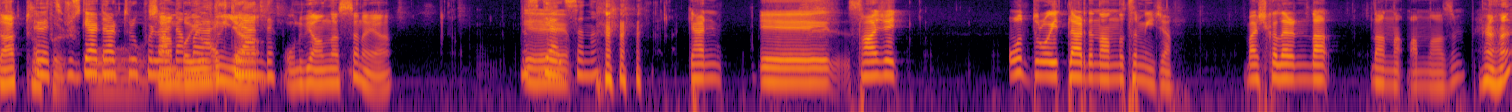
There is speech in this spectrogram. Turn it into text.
Dark Trooper. Evet, Rüzgar Dark Oo, Trooper'lardan Sen bayağı bayıldın ya. etkilendi. Onu bir anlatsana ya. Nasıl Ee, geldi sana? Yani eee, sadece o droidlerden anlatamayacağım. Başkalarından da anlatmam lazım. Hı hı.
